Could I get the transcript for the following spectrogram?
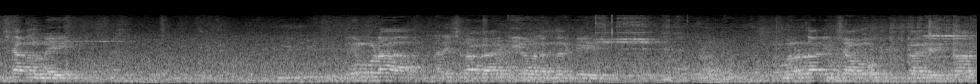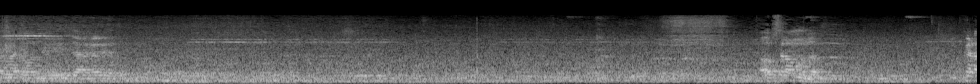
విషయాలు ఉన్నాయి మేము కూడా హరీష్ రావు గారికి వాళ్ళందరికీ మెమరండాలు ఇచ్చాము కానీ ఇంతవరకు అటువంటిది జరగలేదు. అవసరం ఉండదు. ఇక్కడ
